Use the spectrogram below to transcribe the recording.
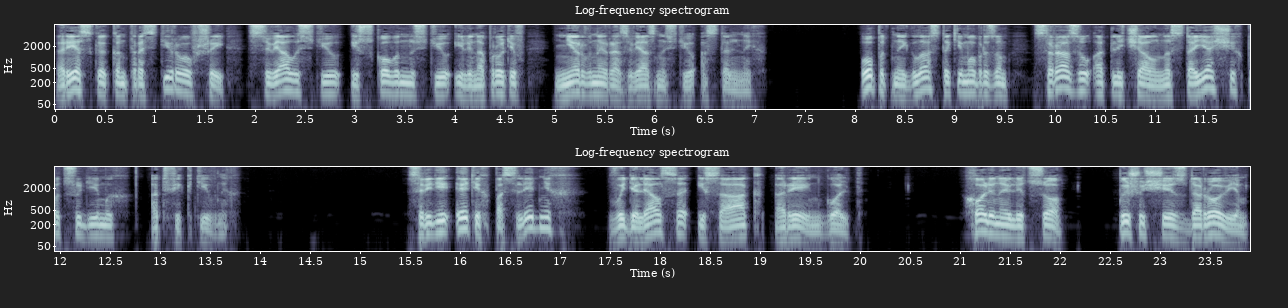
резко контрастировавшей с вялостью и скованностью или, напротив, нервной развязностью остальных. Опытный глаз таким образом сразу отличал настоящих подсудимых от фиктивных. Среди этих последних выделялся Исаак Рейнгольд. Холеное лицо, пышущее здоровьем,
